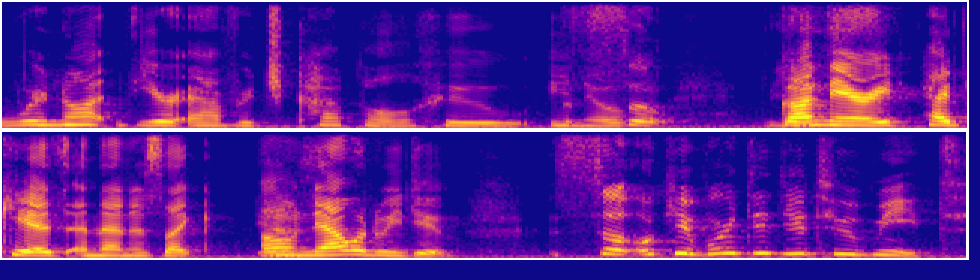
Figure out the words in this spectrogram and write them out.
we're not your average couple who, you know, So, got yes. married, had kids, and then is like, oh, Yes. now what do we do? So okay, where did you two meet?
